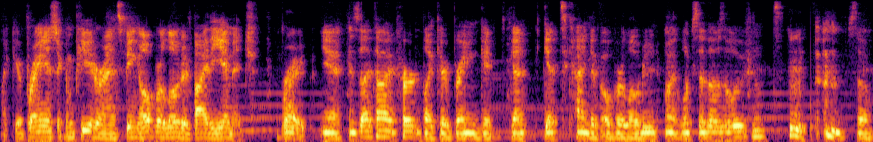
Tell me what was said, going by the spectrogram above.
Like your brain is a computer and it's being overloaded by the image. Right. Yeah, because I thought I've heard like your brain get, get gets kind of overloaded when it looks at those illusions. Hmm. so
